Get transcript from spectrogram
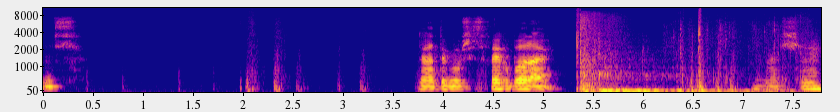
Więc... Dobra, tego muszę z firebola. Właśnie.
